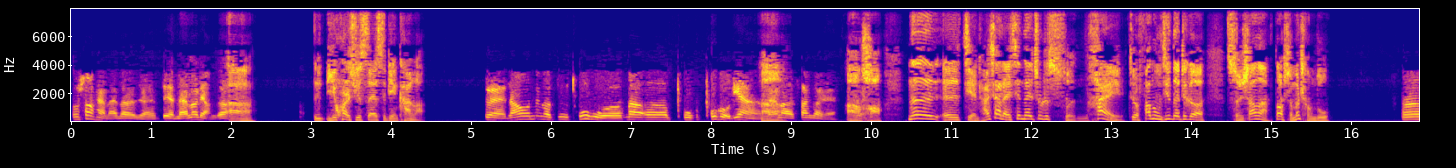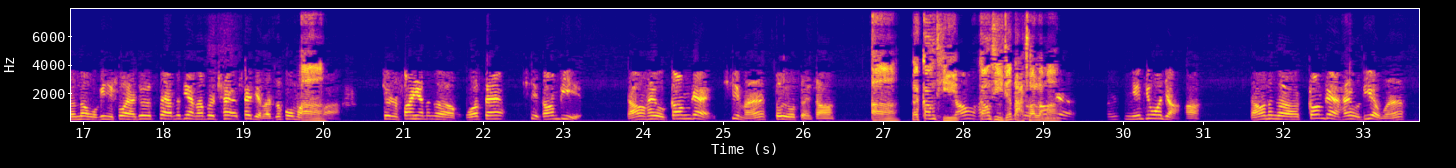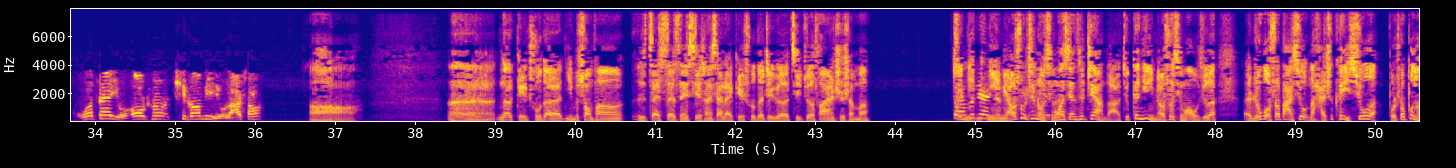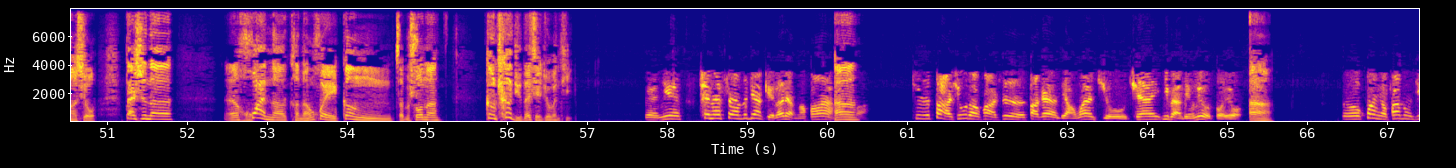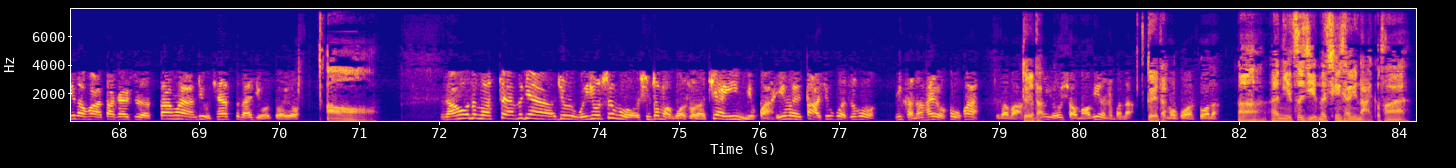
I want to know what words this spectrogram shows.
从上海来的人，对，来了两个。啊，一块儿去 4S 店看了。对，然后那个途虎那呃浦浦口店来了三个人。啊，好，那呃检查下来，现在就是损害，就是发动机的这个损伤啊，到什么程度？嗯，那我跟你说呀，就是 4S 店，它不是拆拆解了之后嘛，是吧？就是发现那个活塞、气缸壁，然后还有缸盖、气门都有损伤。啊，那缸体，缸体已经打穿了吗？嗯，您听我讲啊，然后那个缸盖还有裂纹，活塞有凹坑，气缸壁有拉伤。啊，呃，那给出的你们双方在四 S 店协商下来给出的这个解决方案是什么？就你你描述这种情况，现在是这样的啊，就根据你描述情况，我觉得，呃，如果说大修，那还是可以修的，不是说不能修，但是呢，呃，换呢可能会更怎么说呢，更彻底的解决问题。对你现在四 S 店给了两个方案，嗯，就是大修的话是大概两万九千一百零六左右，嗯，呃，换个发动机的话大概是三万六千四百九左右。哦。然后那个四 S 店就是维修师傅是这么跟我说的，建议你换，因为大修过之后你可能还有后患，知道吧？对的。可能有小毛病什么的。对的。这么跟我说的。啊，啊，你自己呢倾向于哪个方案？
